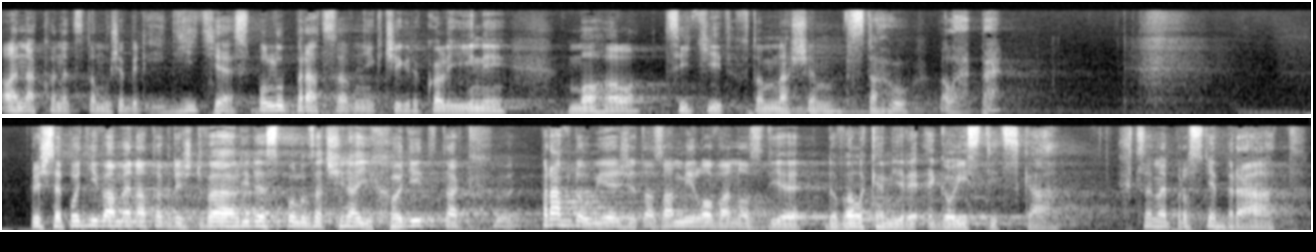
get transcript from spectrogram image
ale nakonec to může být i dítě, spolupracovník či kdokoliv jiný, mohl cítit v tom našem vztahu lépe. Když se podíváme na to, když dva lidé spolu začínají chodit, tak pravdou je, že ta zamilovanost je do velké míry egoistická. Chceme prostě brát.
